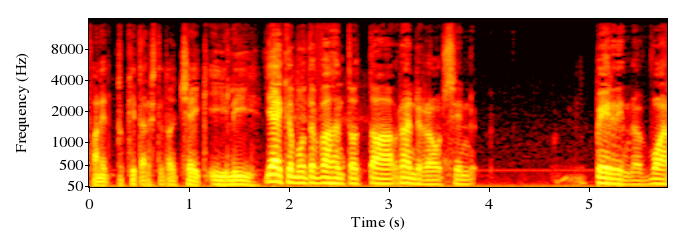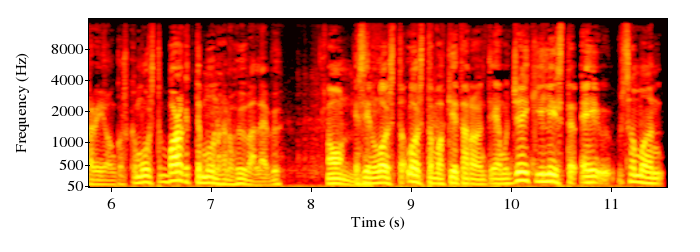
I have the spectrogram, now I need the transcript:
fanittu kitaristi toi Jake E. Lee. Jäikö muuten vähän tota Randy Rhodesin perinnön varjoon, koska muista Bark the Moonhan on hyvä levy. On. Ja siinä on loista, loistava kitarointia, mutta Jake Liste ei samaan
